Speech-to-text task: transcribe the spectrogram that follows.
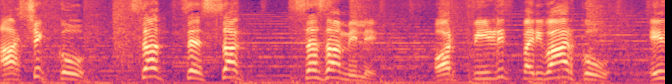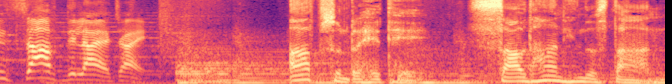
आशिक को सख्त से सख्त सजा मिले और पीड़ित परिवार को इंसाफ दिलाया जाए। आप सुन रहे थे सावधान हिंदुस्तान।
